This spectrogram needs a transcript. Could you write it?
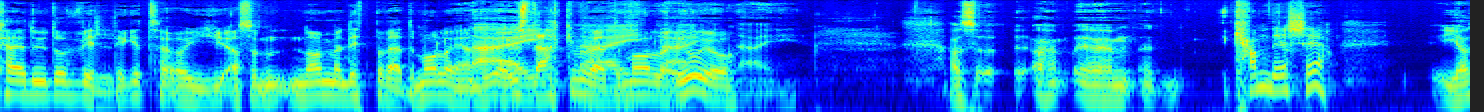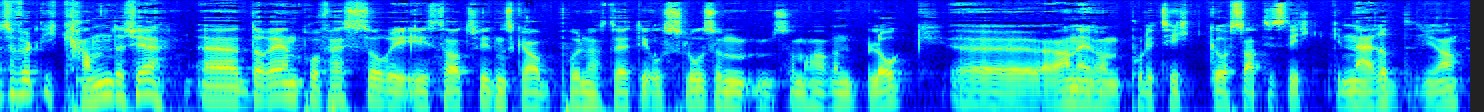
hva er du da villig til å gjøre? Altså, nå er vi litt på veddemålet igjen. du er jo sterk på veddemålet. Jo, jo. Nei. Altså, eh, eh, Kan det skje? Ja, selvfølgelig kan det skje. Uh, det er en professor i, i statsvitenskap på Universitetet i Oslo som, som har en blogg. Uh, han er sånn politikk- og statistikknerd. sant?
